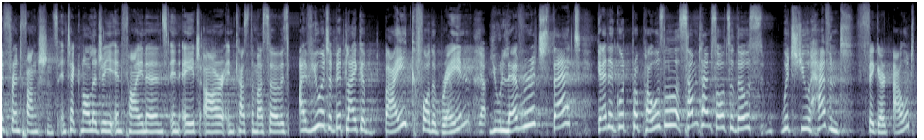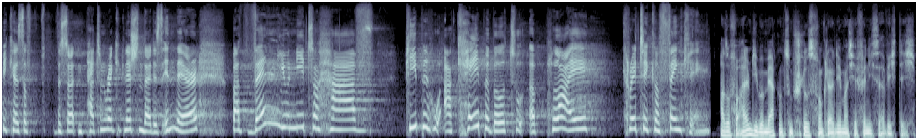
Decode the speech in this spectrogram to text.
different functions in technology, in finance, in HR, in customer service. I view it a bit like a bike for the brain. Yep. You leverage that, get a good proposal, sometimes also those which you haven't figured out because of the certain pattern recognition that is in there. But then you need to have people who are capable to apply critical thinking. Also vor allem die Bemerkung zum Schluss von Claudia hier finde ich sehr wichtig.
